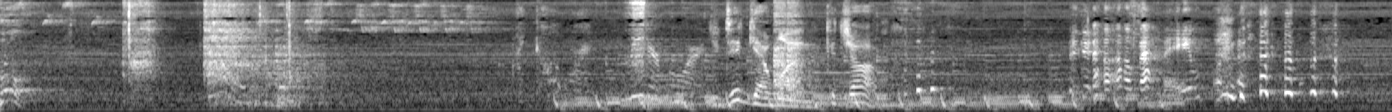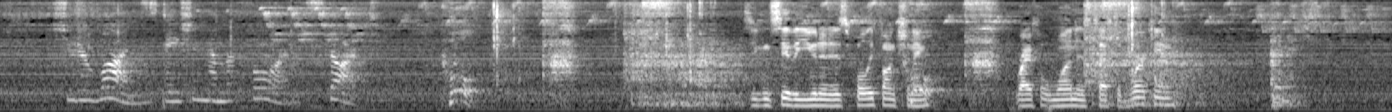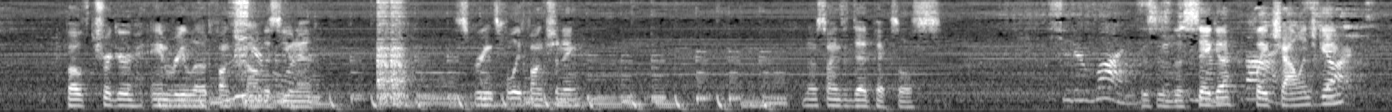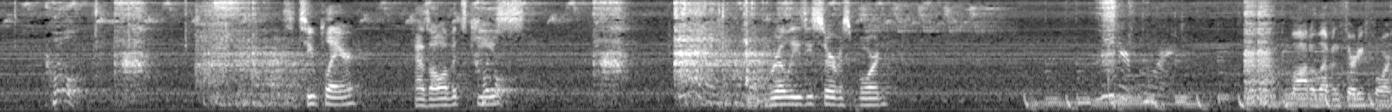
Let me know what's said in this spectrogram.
I got one. Leaderboard. You did get one. Good job. Figured out how bad the aim Shooter one, station number four. Start. Pull. So you can see the unit is fully functioning. Rifle one is tested working. Finished. Both trigger and reload function on this unit. Screen's fully functioning. No signs of dead pixels. Shooter 1, This is the Sega number Play five, Challenge game. start. Pull. It's a two player, has all of its keys. Cool. Real easy service board. Leaderboard. Lot 1134.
